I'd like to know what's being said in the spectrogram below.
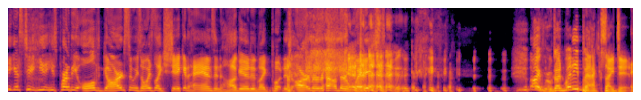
he gets to he, he's part of the old guard, so he's always like shaking hands and hugging and like putting his arm around their waist. I rode on many backs. I did.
